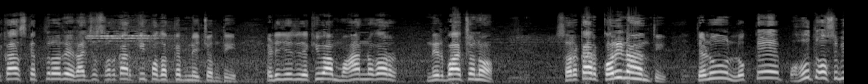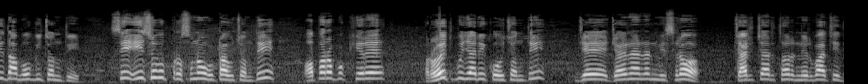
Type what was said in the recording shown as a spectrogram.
विकास क्षेत्र में राज्य सरकार कि पदकेप नहीं जो देखा महानगर निर्वाचन सरकार करना तेणु लोके बहुत असुविधा भोगी से यू प्रश्न उठाऊँ अपरपक्ष रोहित पूजारी कहते जे जयनारायण मिश्र चार चार थर निर्वाचित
